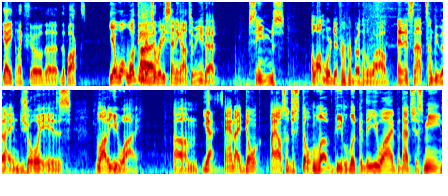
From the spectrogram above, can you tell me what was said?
Yeah, you can like throw the the box. Yeah, one, one thing that's Uh, already standing out to me that seems a lot more different for Breath of the Wild, and it's not something that I enjoy, is a lot of UI. Um, Yes. and I don't. I also just don't love the look of the UI, but that's just me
